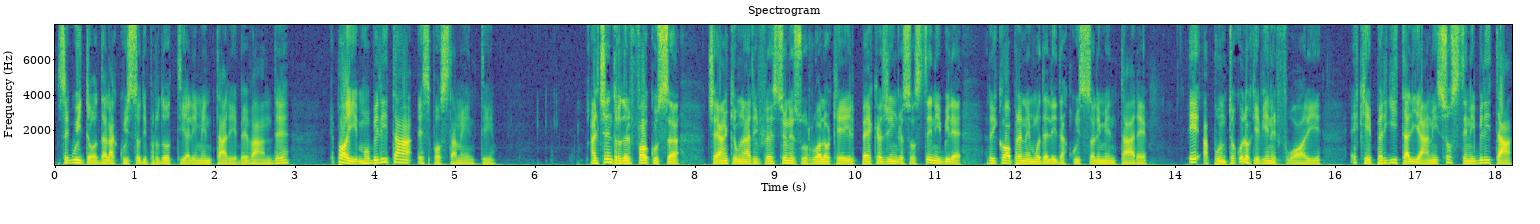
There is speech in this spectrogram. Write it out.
seguito dall'acquisto di prodotti alimentari e bevande, e poi mobilità e spostamenti. Al centro del focus c'è anche una riflessione sul ruolo che il packaging sostenibile ricopre nei modelli d'acquisto alimentare e appunto quello che viene fuori è che per gli italiani sostenibilità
